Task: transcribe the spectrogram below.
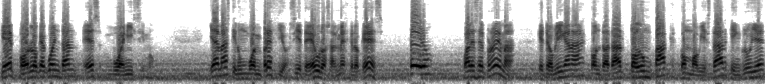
que por lo que cuentan es buenísimo. Y además tiene un buen precio, 7 euros al mes creo que es. Pero, ¿cuál es el problema? Que te obligan a contratar todo un pack con Movistar que incluye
